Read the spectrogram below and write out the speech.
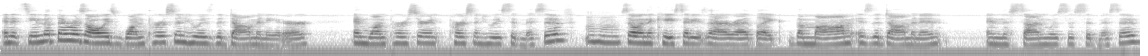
and it seemed that there was always one person who is the dominator, and one person person who is submissive. Mm-hmm. So in the case studies that I read, like the mom is the dominant and the son was the submissive.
